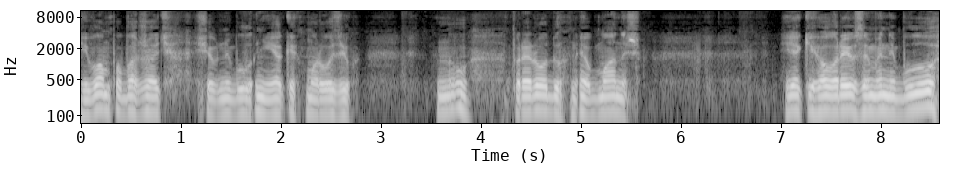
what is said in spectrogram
і вам побажати, щоб не було ніяких морозів. Ну, природу не обманеш. Як і говорив, зими не було,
